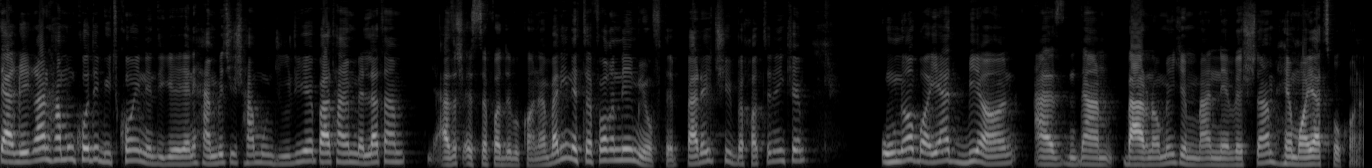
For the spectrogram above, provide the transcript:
دقیقا همون کد بیت کوین دیگه یعنی همه چیش همون جوریه بعد همه ملت هم ازش استفاده بکنن. ولی این اتفاق نمیفته برای چی؟ به خاطر اینکه اونا باید بیان از برنامه که من نوشتم حمایت بکنن.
